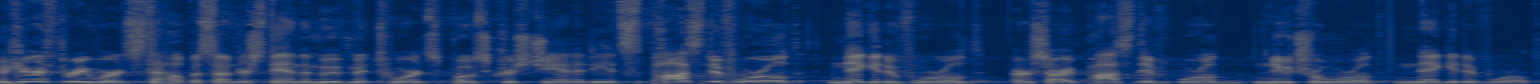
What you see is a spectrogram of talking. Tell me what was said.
But here are three words to help us understand the movement towards post Christianity it's positive world, negative world, or sorry, positive world, neutral world, negative world.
